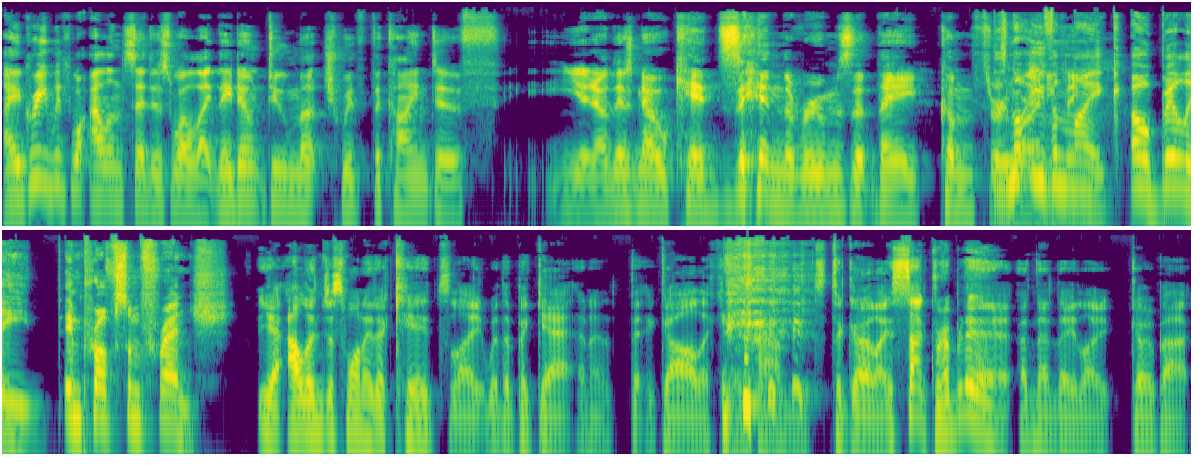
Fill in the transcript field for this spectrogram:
I agree with what Alan said as well. Like they don't do much with the kind of you know. There's no kids in the rooms that they come through. It's not or even anything. like, oh, Billy, improv some French. Yeah, Alan just wanted a kid like with a baguette and a bit of garlic in his hand to go like sacre bleu, and then they like go back.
